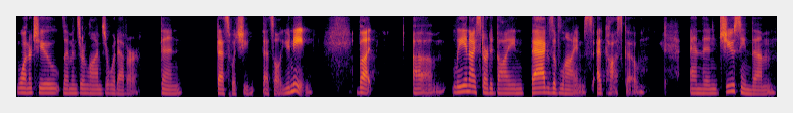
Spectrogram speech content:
one or two lemons or limes or whatever, then that's what you that's all you need. But um, Lee and I started buying bags of limes at Costco and then juicing them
